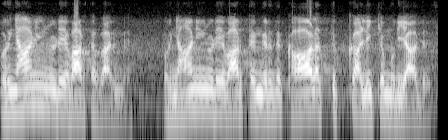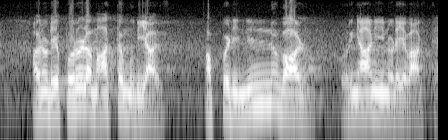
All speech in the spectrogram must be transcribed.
ஒரு ஞானியினுடைய வார்த்தை பாருங்க. ஒரு ஞானியினுடைய வார்த்தைங்கிறது காலத்துக்கு அழிக்க முடியாது. அவனுடைய பொருளை மாற்ற முடியாது. அப்படி நின்று வாழும். ஒரு ஞானியினுடைய வார்த்தை.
